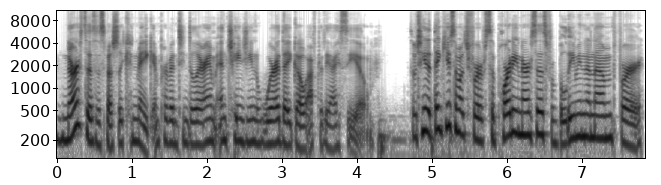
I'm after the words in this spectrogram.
nurses especially can make in preventing delirium and changing where they go after the ICU. So Tina, thank you so much for supporting nurses, for believing in them, for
